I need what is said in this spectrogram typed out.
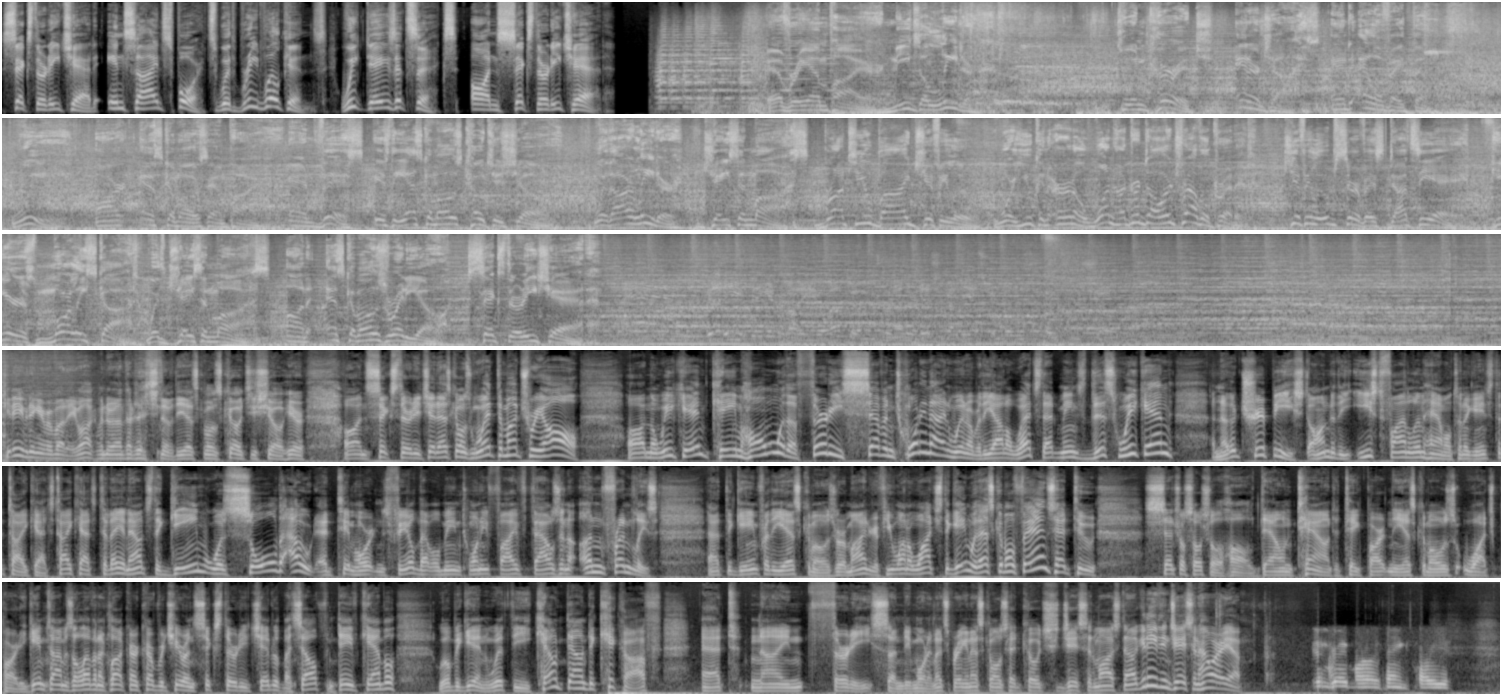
630 CHED Inside Sports with Reid Wilkins. Weekdays at 6 on 630 CHED. Every empire needs a leader to encourage, energize, and elevate them. We are Eskimos Empire, and this is the Eskimos Coaches Show with our leader, Jason Maas. Brought to you by Jiffy Lube, where you can earn a $100 travel credit. JiffyLubeService.ca. Here's Morley Scott with Jason Maas on Eskimos Radio, 630 CHED. Good evening, everybody. Welcome to another edition of the Eskimos Coaches Show here on 6:30. CHED Eskimos went to Montreal on the weekend, came home with a 37-29 win over the Alouettes. That means this weekend another trip east on to the East Final in Hamilton against the Ticats. Ticats today announced the game was sold out at Tim Hortons Field. That will mean 25,000 unfriendlies at the game for the Eskimos. Reminder: if you want to watch the game with Eskimo fans, head to Central Social Hall downtown to take part in the Eskimos watch party. Game time is 11 o'clock. Our coverage here on 6:30 CHED with myself and Dave Campbell. We'll begin with the countdown to kickoff at 9:30 Sunday morning. Let's bring in Eskimos head coach Jason Maas now. Good evening, Jason. How are you? Doing great, Morley. Thanks. How are you?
